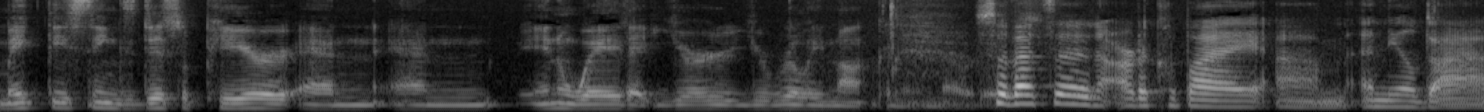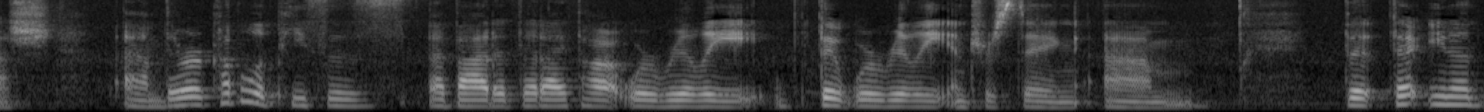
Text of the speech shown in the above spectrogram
make these things disappear and and in a way that you're you're really not going to notice. So that's an article by um, Anil Dash. Um, there were a couple of pieces about it that I thought were really that were really interesting. Um, but that you know,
